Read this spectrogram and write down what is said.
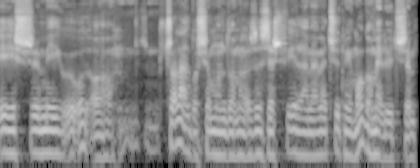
és még a családban sem mondom el az összes félelmemet, sőt, még magam előtt sem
